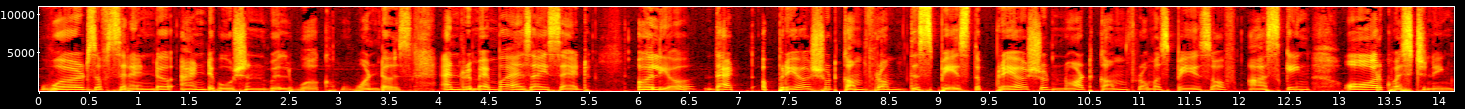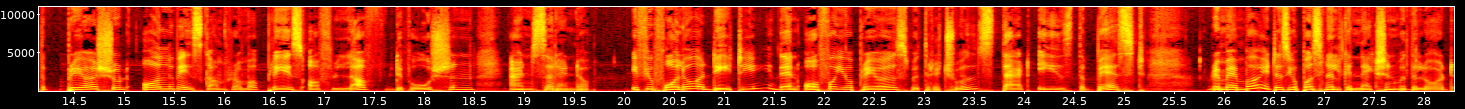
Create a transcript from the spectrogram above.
words of surrender, and devotion will work wonders. And remember, as I said earlier, that a prayer should come from this space. The prayer should not come from a space of asking or questioning. The prayer should always come from a place of love, devotion, and surrender. If you follow a deity, then offer your prayers with rituals. That is the best. Remember, it is your personal connection with the Lord,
